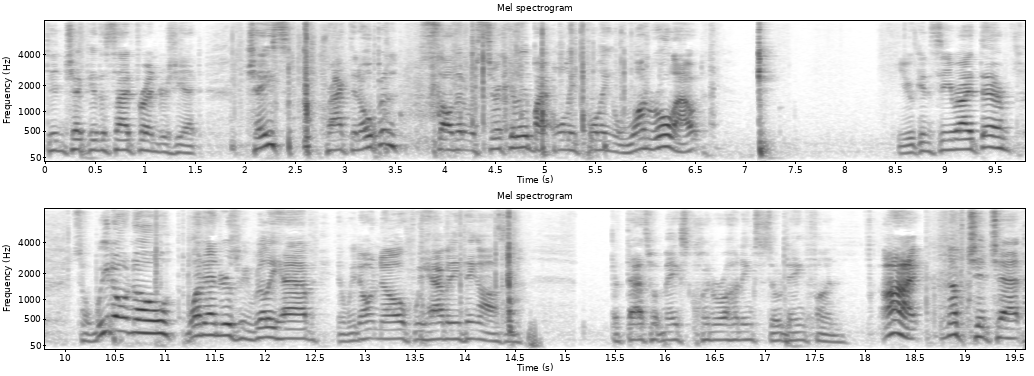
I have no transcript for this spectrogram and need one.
Didn't check the other side for enders yet. Chase cracked it open. Saw that it was circulated by only pulling one roll out. You can see right there. So we don't know what enders we really have, and we don't know if we have anything awesome. But that's what makes coin roll hunting so dang fun. All right, enough chit chat.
